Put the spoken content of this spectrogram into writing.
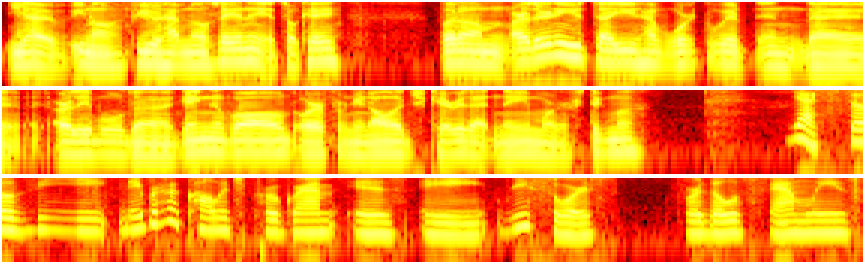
you have, you know, if you have no say in it, it's okay. But um, are there any youth that you have worked with and that are labeled uh, gang involved, or from your knowledge carry that name or stigma? Yes. So the neighborhood college program is a resource for those families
